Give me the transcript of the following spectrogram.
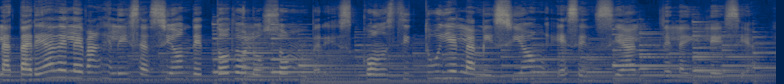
La tarea de la evangelización de todos los hombres constituye la misión esencial de la iglesia.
